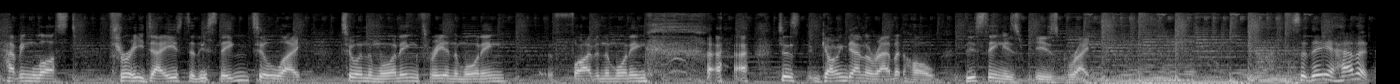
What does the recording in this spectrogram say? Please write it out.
having lost three days to this thing till like two in the morning, three in the morning, five in the morning, just going down the rabbit hole, this thing is, is great. So there you have it.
